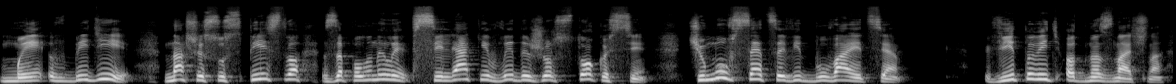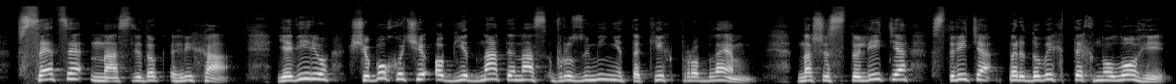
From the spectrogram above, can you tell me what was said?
Ми в біді. Наше суспільство заполонили всілякі види жорстокості. Чому все це відбувається? Відповідь однозначна: все це наслідок гріха. Я вірю, що Бог хоче об'єднати нас в розумінні таких проблем. Наше століття століття передових технологій.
